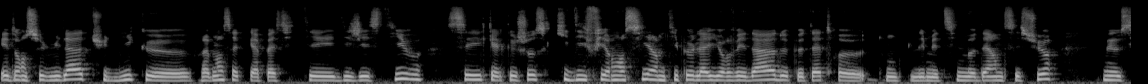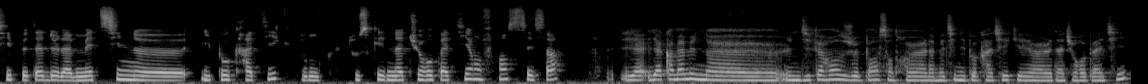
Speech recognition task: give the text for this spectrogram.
Et dans celui-là, tu dis que vraiment cette capacité digestive, c'est quelque chose qui différencie un petit peu l'Ayurveda de peut-être euh, donc les médecines modernes, c'est sûr, mais aussi peut-être de la médecine euh, hippocratique, donc tout ce qui est naturopathie en France, c'est ça? Il y, a, quand même euh, une, différence, je pense, entre la médecine hippocratique et euh, la naturopathie.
